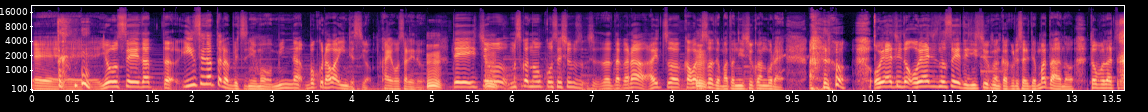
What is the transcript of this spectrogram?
えー陽性だった、陰性だったら別にもうみんな、僕らはいいんですよ。解放される。うん。で、一応、息子は濃厚接触者だから、あいつはかわいそうでまた2週間ぐらい、あの、親父の、親父のせいで2週間隔離されて、またあの、友達の、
